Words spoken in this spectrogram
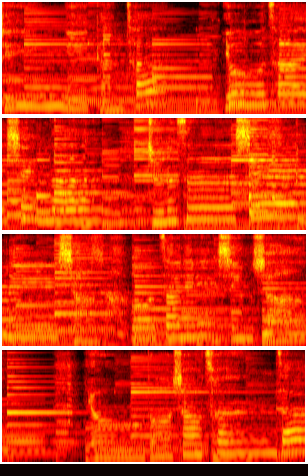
经意感叹，有我才心安，只能死心一想，我在你心上。有多少存在？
